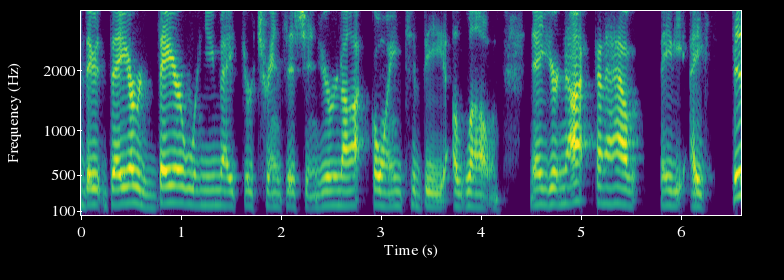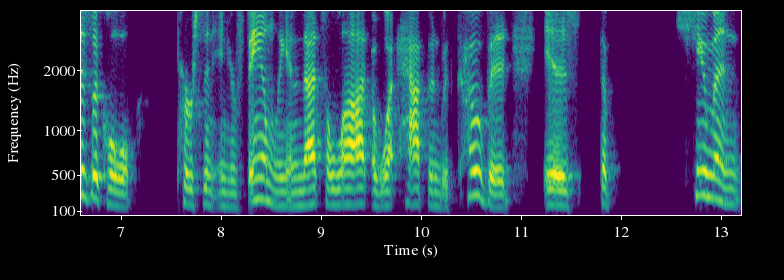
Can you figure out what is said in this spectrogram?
They they are there when you make your transition. You're not going to be alone. Now you're not going to have maybe a physical person in your family, and that's a lot of what happened with COVID. Is the human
